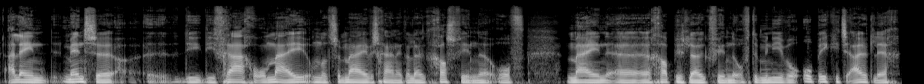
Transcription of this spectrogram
Alleen mensen eh, die, die vragen om mij, omdat ze mij waarschijnlijk een leuke gast vinden, of mijn grapjes leuk vinden, of de manier waarop ik iets uitleg,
